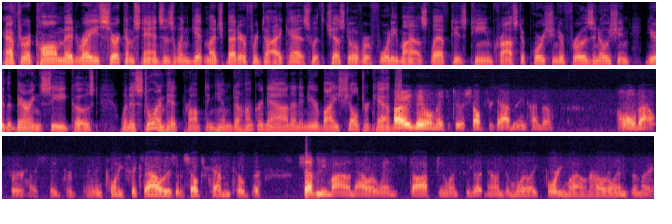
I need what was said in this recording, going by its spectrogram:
After a calm mid race, circumstances wouldn't get much better for Dyke, as with just over 40 miles left, his team crossed a portion of frozen ocean near the Bering Sea coast when a storm hit, prompting him to hunker down in a nearby shelter cabin. I was able to make it to a shelter cabin and kind of hold out for, I stayed for, I think, 26 hours at the shelter cabin until the 70 mile an hour winds stopped. And once we got down to more like 40 mile an hour winds, and I,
